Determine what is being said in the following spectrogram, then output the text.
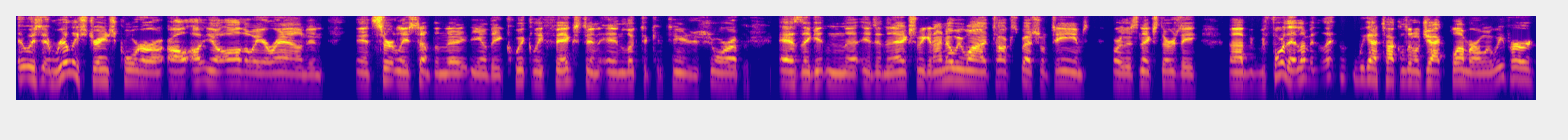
it was a really strange quarter, all, all you know, all the way around, and it's certainly something that you know they quickly fixed and, and look to continue to shore up as they get in the, into the next week. And I know we want to talk special teams or this next Thursday. Uh, before that, let me let, we got to talk a little Jack Plummer. I mean, we've heard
